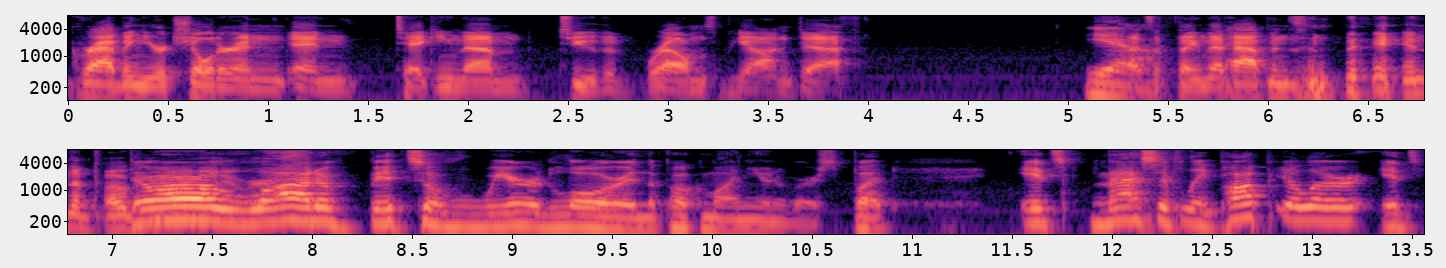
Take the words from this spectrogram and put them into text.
grabbing your children and taking them to the realms beyond death. Yeah. That's a thing that happens in, in the Pokemon. there are a universe. lot of bits of weird lore in the Pokemon universe, but it's massively popular, it's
